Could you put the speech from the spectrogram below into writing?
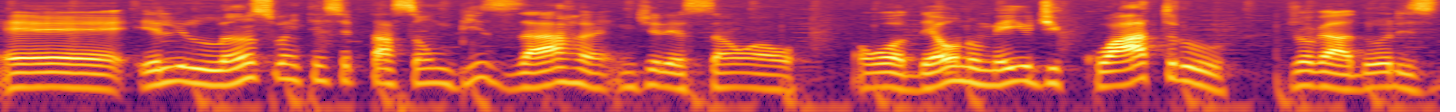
É, ele lança uma interceptação bizarra em direção ao, ao Odell no meio de quatro jogadores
